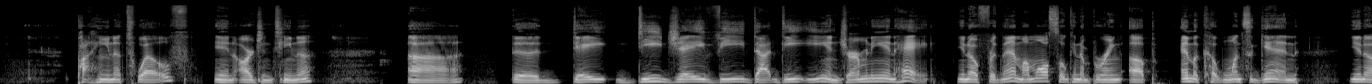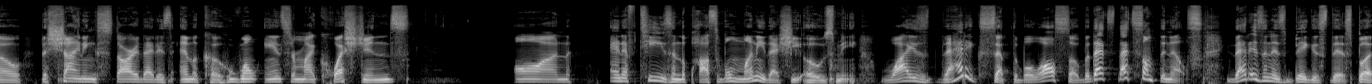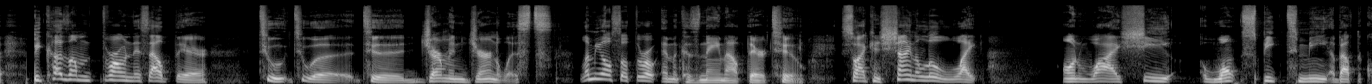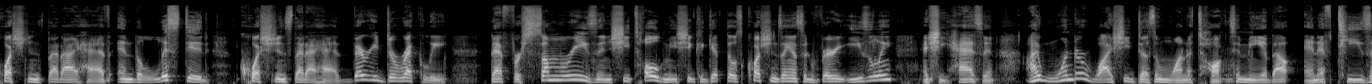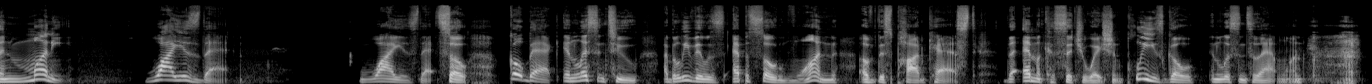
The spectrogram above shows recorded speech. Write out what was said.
Página 12 in Argentina, uh, the date DJV.de in Germany. And hey, you know, for them, I'm also going to bring up Emika once again, you know, the shining star that is Emika, who won't answer my questions on NFTs and the possible money that she owes me. Why is that acceptable also? But that's that's something else. That isn't as big as this, but because I'm throwing this out there to to uh to German journalists, let me also throw Emika's name out there too. So I can shine a little light on why she won't speak to me about the questions that I have and the listed questions that I have very directly. That for some reason she told me she could get those questions answered very easily, and she hasn't. I wonder why she doesn't want to talk to me about NFTs and money. Why is that? Why is that? So go back and listen to, I believe it was episode one of this podcast, the Emika situation. Please go and listen to that one.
